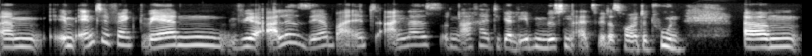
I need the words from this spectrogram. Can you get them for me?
Ähm, Im Endeffekt werden wir alle sehr bald anders und nachhaltiger leben müssen, als wir das heute tun. Ähm,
